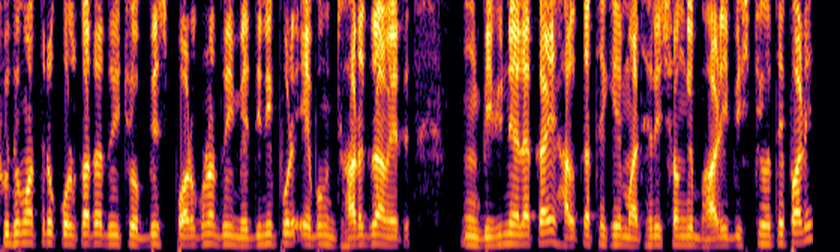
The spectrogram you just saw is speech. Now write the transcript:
শুধুমাত্র কলকাতা দুই চব্বিশ, পরগনা দুই মেদিনীপুর এবং ঝাড়গ্রামের বিভিন্ন এলাকায় হালকা থেকে মাঝারির সঙ্গে ভারী বৃষ্টি হতে পারে।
